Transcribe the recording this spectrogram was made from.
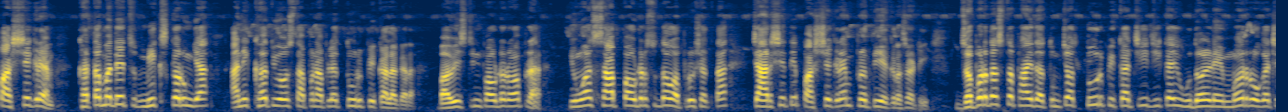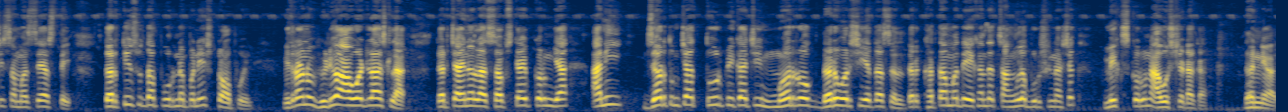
पाचशे ग्रॅम खतामध्येच मिक्स करून घ्या आणि खत व्यवस्थापन आपल्या तूर पिकाला करा. बावीस टीन पावडर वापरा किंवा साप पावडरसुद्धा वापरू शकता चारशे ते पाचशे ग्रॅम प्रति एकरासाठी. जबरदस्त फायदा तुमच्या तूर पिकाची जी काही उधळणे मर रोगाची समस्या असते तर ती सुद्धा पूर्णपणे स्टॉप होईल. मित्रांनो व्हिडिओ आवडला असला तर चॅनलला सबस्क्राईब करून घ्या. आणि जर तुमच्या तूर पिकाची मर रोग दरवर्षी येत असेल तर खतामध्ये एखादं चांगलं बुरशीनाशक मिक्स करून अवश्य टाका. धन्यवाद.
